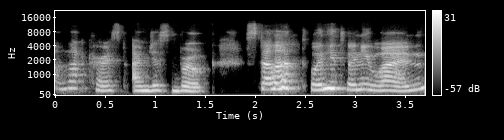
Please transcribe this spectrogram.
I'm not cursed. I'm just broke. Stella 2021.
